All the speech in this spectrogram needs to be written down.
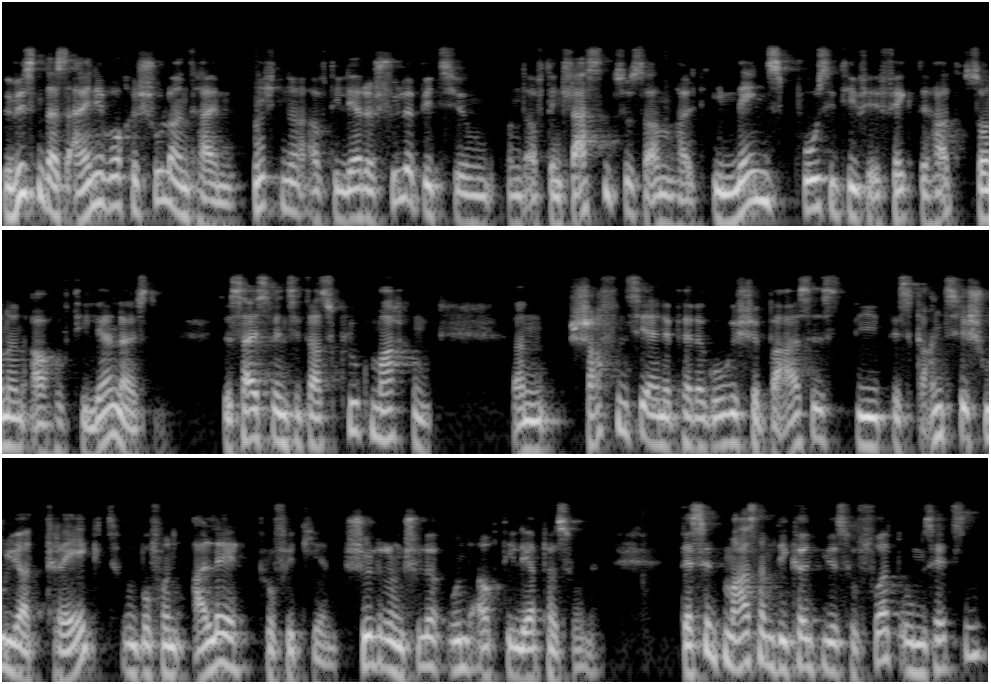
Wir wissen, dass eine Woche Schullandheim nicht nur auf die Lehrer-Schüler-Beziehung und auf den Klassenzusammenhalt immens positive Effekte hat, sondern auch auf die Lernleistung. Das heißt, wenn Sie das klug machen, dann schaffen Sie eine pädagogische Basis, die das ganze Schuljahr trägt und wovon alle profitieren, Schülerinnen und Schüler und auch die Lehrpersonen. Das sind Maßnahmen, die könnten wir sofort umsetzen.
